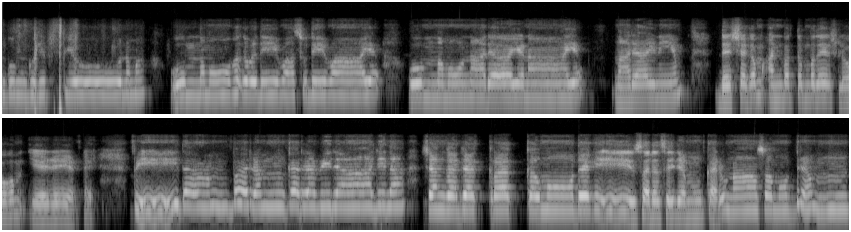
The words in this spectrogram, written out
ഗുങ്കുരുപ്യോ നമ. ഓം നമോ ഭഗവതേ വാസുദേവായ. ഓം നമോ നാരായണായ. നാരായണീയം ദശകം അൻപത്തൊമ്പത് ശ്ലോകം ഏഴ് എട്ട്. പീതാംബരം കരവിരാജിന ശങ്കചക്രകൗമോദകീ സരസിജം കരുണാസമുദ്രം.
